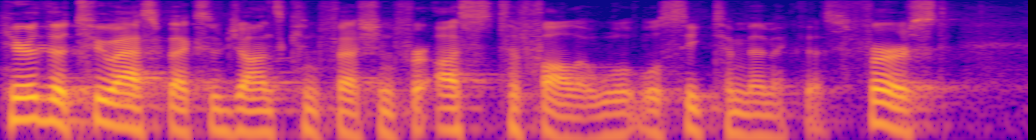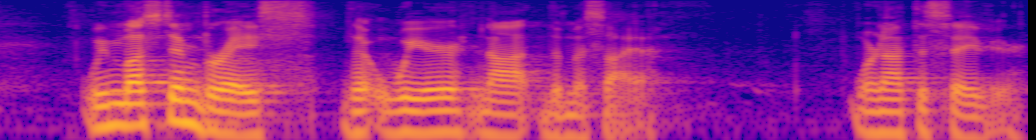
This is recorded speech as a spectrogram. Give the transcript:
Here are the two aspects of John's confession for us to follow. We'll, we'll, seek to mimic this. First, we must embrace that we're not the Messiah, we're not the Savior.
